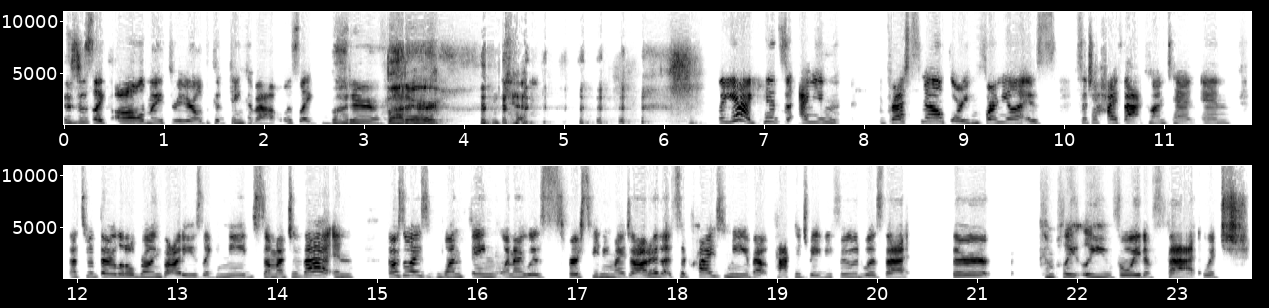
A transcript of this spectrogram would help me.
it's just like all my three year old could think about was like butter. butter but yeah, kids, I mean, breast milk or even formula is such a high fat content, and that's what their little growing bodies like need so much of that. And that was always one thing when I was first feeding my daughter that surprised me about packaged baby food was that they're completely void of fat, which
